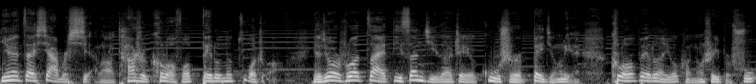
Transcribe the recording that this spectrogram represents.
因为在下边写了他是科洛佛悖论的作者，也就是说在第三集的这个故事背景里，克洛佛悖论有可能是一本书。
